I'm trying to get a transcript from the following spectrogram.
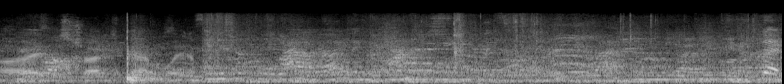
All right, let's try this bad boy. I'm- Good.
